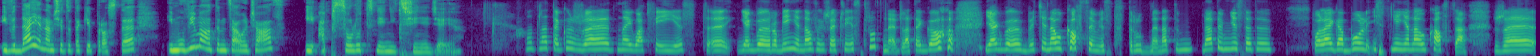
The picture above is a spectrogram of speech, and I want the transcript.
i wydaje nam się to takie proste, i mówimy o tym cały czas, i absolutnie nic się nie dzieje. No dlatego, że najłatwiej jest, e, jakby robienie nowych rzeczy jest trudne, dlatego jakby bycie naukowcem jest trudne. Na tym, na tym niestety polega ból istnienia naukowca, że,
